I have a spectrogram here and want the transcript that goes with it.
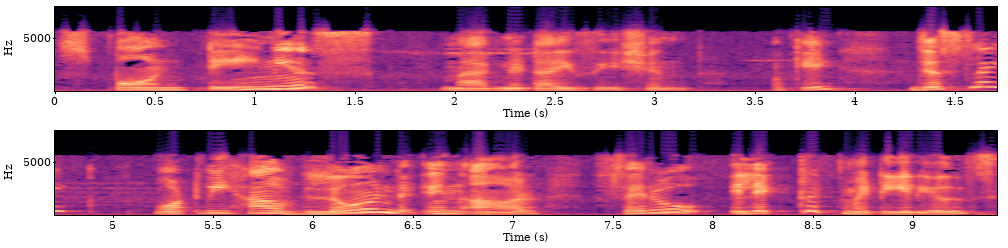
spontaneous magnetization okay? Just like what we have learned in our ferroelectric materials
